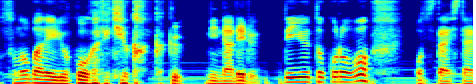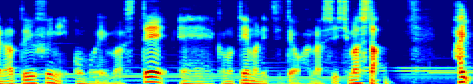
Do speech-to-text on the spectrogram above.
その場で旅行ができる感覚になれるっていうところをお伝えしたいなというふうに思いまして、えー、このテーマについてお話ししました。はい。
